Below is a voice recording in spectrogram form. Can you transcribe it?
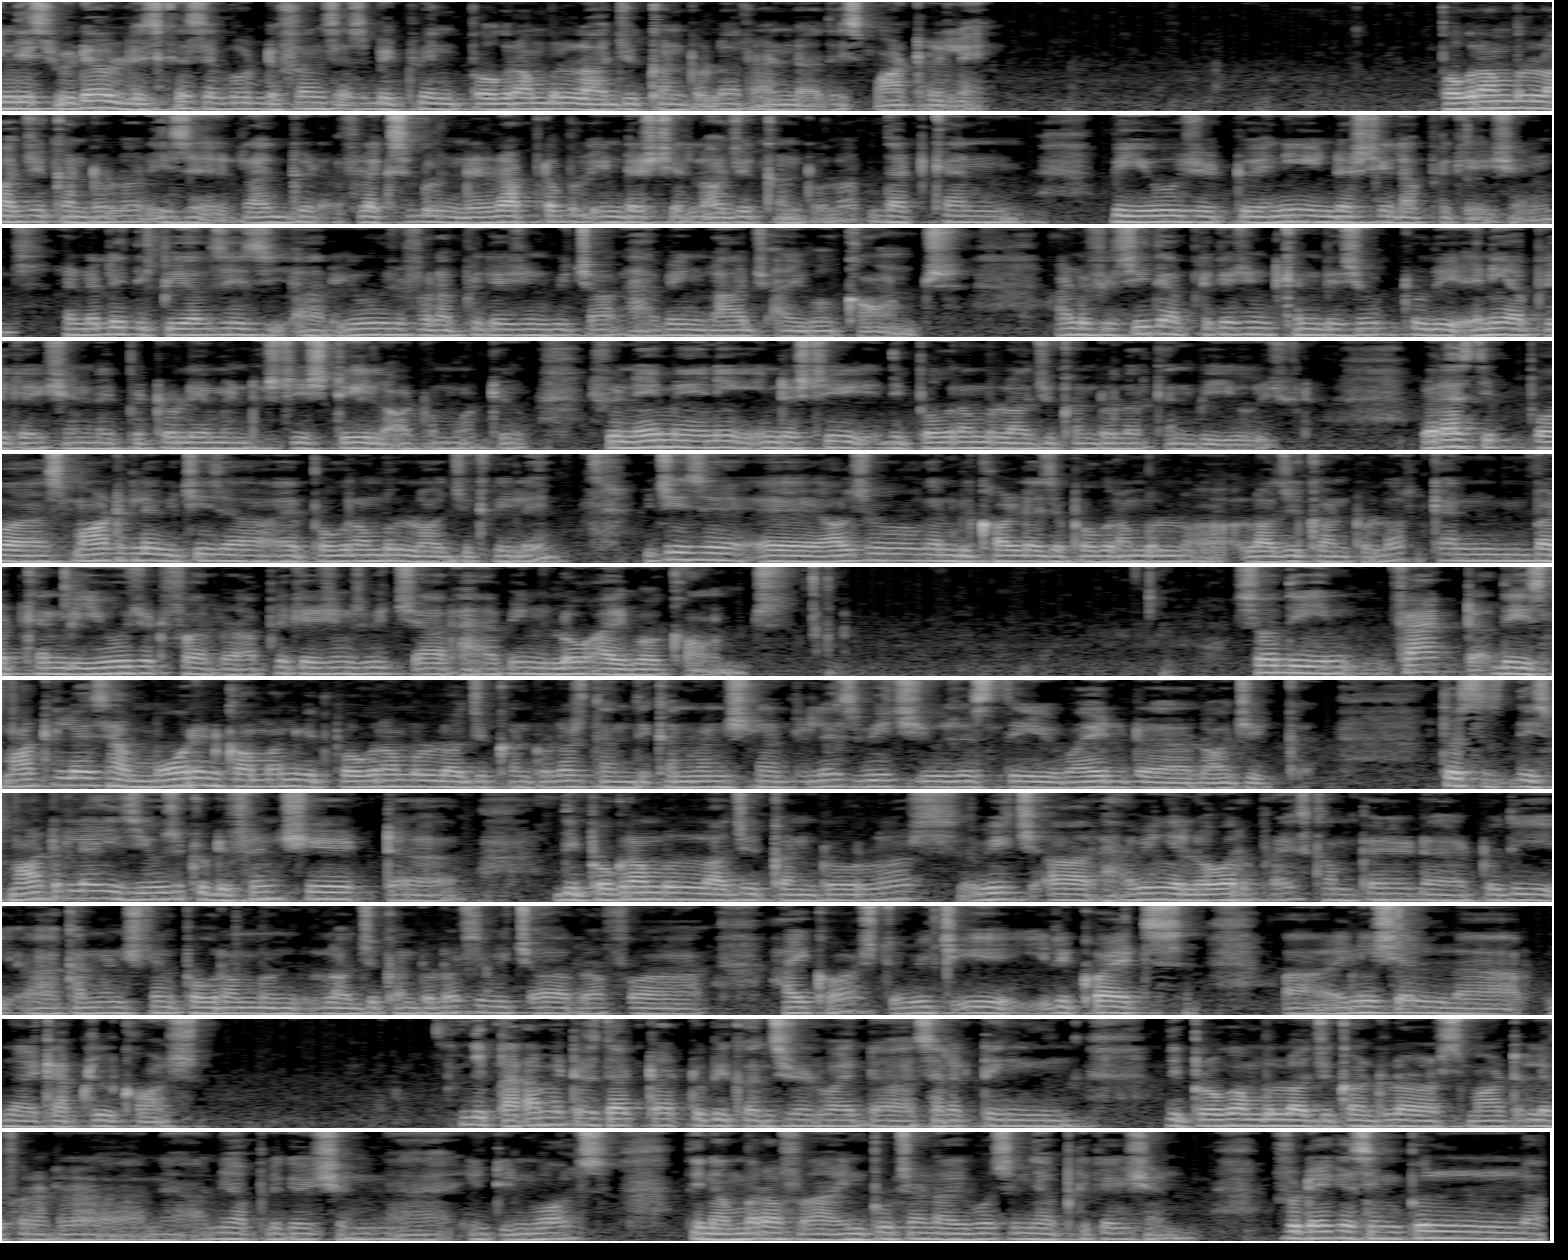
In this video, we'll discuss about differences between programmable logic controller and uh, the smart relay. Programmable logic controller is a rugged, flexible, and adaptable industrial logic controller that can be used to any industrial applications. Generally, the PLCs are used for applications which are having large I/O counts. And if you see the application, it can be suited to the any application like petroleum industry, steel, automotive. If you name any industry, the programmable logic controller can be used whereas the uh, smart relay which is a, a, programmable logic relay which is a, a, also can be called as a programmable uh, logic controller can but can be used for applications which are having low IO counts. So the in fact the smart relays have more in common with programmable logic controllers than the conventional relays which uses the wired uh, logic. Thus the smart relay is used to differentiate uh, the programmable logic controllers which are having a lower price compared uh, to the uh, conventional programmable logic controllers which are of uh, high cost which requires uh, initial uh, capital cost. The parameters that are to be considered while selecting the programmable logic controller or smart relay for any application it involves the number of inputs and IOs in the application. If you take a simple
